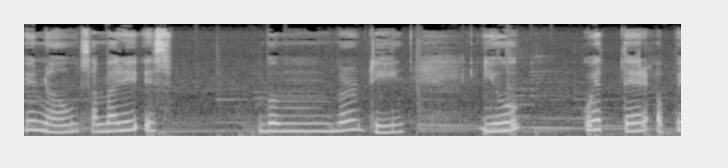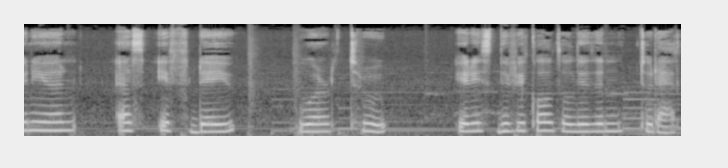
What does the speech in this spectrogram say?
You know, somebody is bombarding you with their opinion as if they were true. It is difficult to listen to that.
